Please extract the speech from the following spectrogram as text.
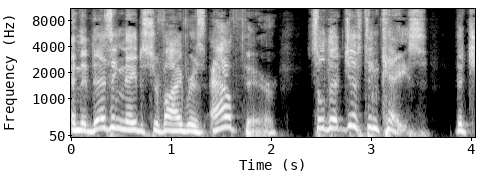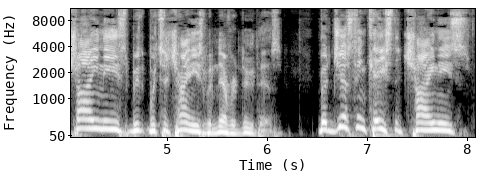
And the designated survivor is out there so that just in case the Chinese, which the Chinese would never do this, but just in case the Chinese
